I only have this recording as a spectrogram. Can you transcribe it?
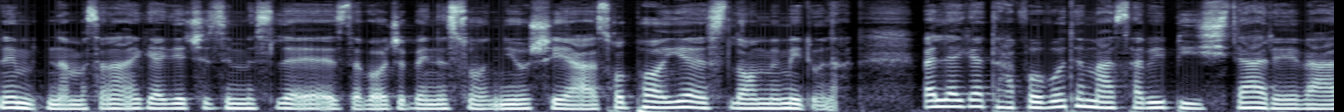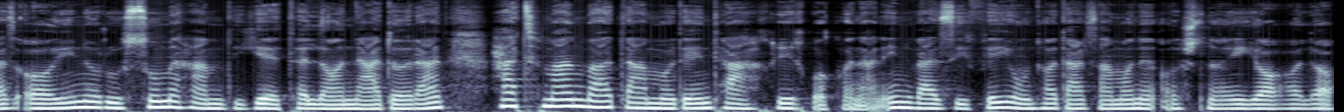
نمی‌دونم مثلا اگر یه چیزی مثل ازدواج بین سنی و شیعه است خب پایه اسلام می‌دونن. ولی اگر تفاوت مذهبی بیشتره و از آیین و رسوم همدیگه اطلاع ندارن حتما باید در مورد این تحقیق بکنن. این وظیفه اونها در زمان آشنایی یا حالا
